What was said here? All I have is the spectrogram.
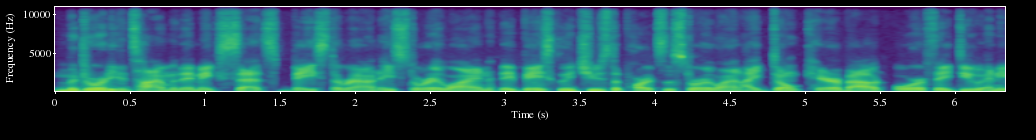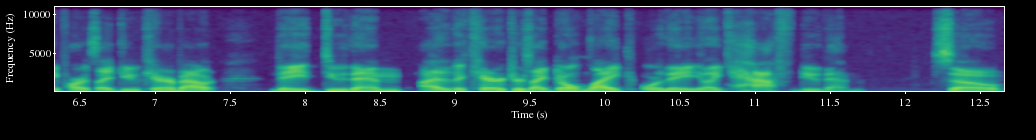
majority of the time when they make sets based around a storyline, they basically choose the parts of the storyline I don't care about, or if they do any parts I do care about, they do them either the characters I don't like or they like half do them. So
